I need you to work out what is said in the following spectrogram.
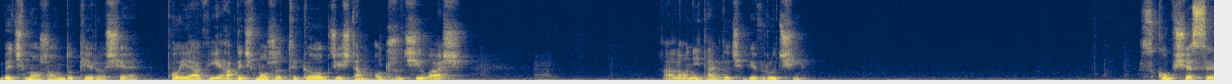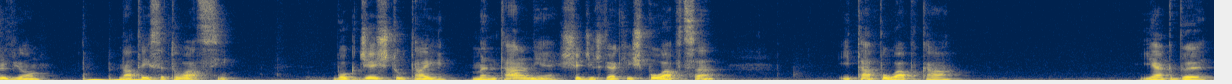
być może on dopiero się pojawi, a być może ty go gdzieś tam odrzuciłaś, ale on i tak do ciebie wróci. Skup się, Sylwio, na tej sytuacji, bo gdzieś tutaj mentalnie siedzisz w jakiejś pułapce i ta pułapka jakby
